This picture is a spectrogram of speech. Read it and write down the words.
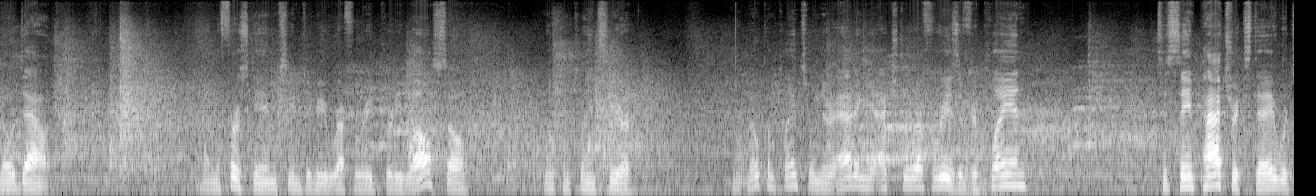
no doubt. And the first game seemed to be refereed pretty well, so no complaints here. No, complaints when they're adding the extra referees. If you're playing to St. Patrick's Day, which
